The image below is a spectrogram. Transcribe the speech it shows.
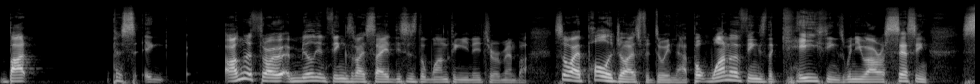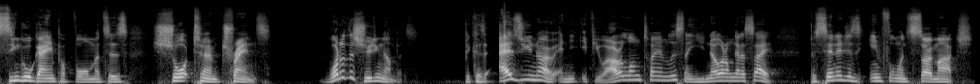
But I'm going to throw a million things that I say this is the one thing you need to remember. So I apologize for doing that. But one of the things, the key things when you are assessing single game performances, short term trends, what are the shooting numbers? Because as you know, and if you are a long term listener, you know what I'm going to say. Percentages influence so much.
